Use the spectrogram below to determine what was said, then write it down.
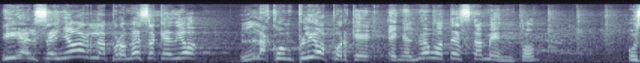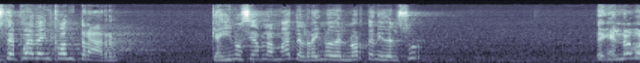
Y el Señor la promesa que dio la cumplió porque en el Nuevo Testamento usted puede encontrar que ahí no se habla más del reino del norte ni del sur. En el Nuevo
